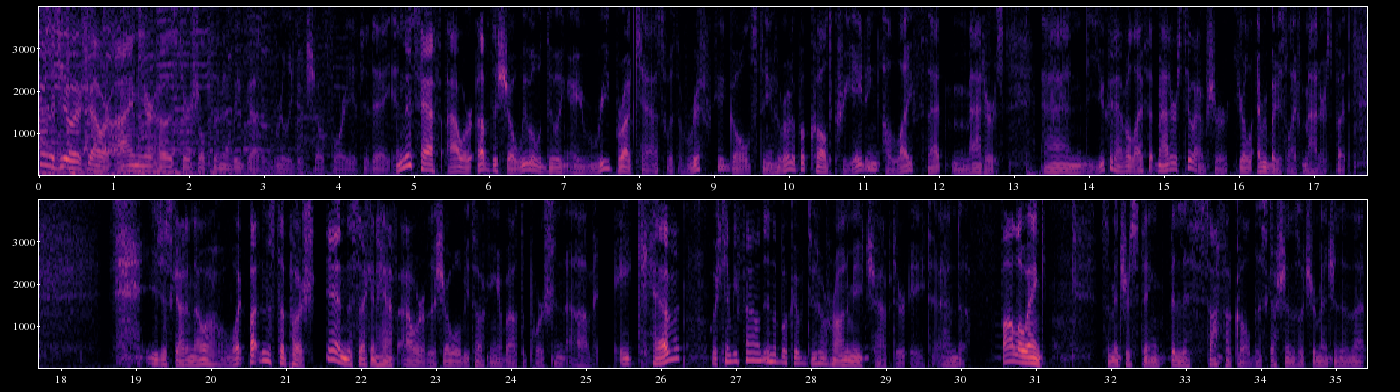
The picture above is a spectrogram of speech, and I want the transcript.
Welcome to the Jewish Hour. I'm your host, Herschel Finman. We've got a really good show for you today. In this half hour of the show, we will be doing a rebroadcast with Rivka Goldstein, who wrote a book called Creating a Life That Matters. And you could have a life that matters too, I'm sure. Your, everybody's life matters, but you just got to know what buttons to push. In the second half hour of the show, we'll be talking about the portion of Eikev, which can be found in the book of Deuteronomy, chapter 8 and following. Some interesting philosophical discussions which are mentioned in that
